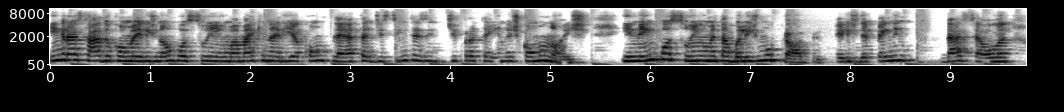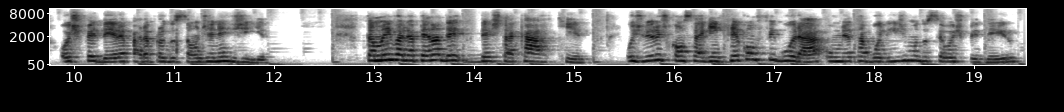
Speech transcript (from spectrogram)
Engraçado como eles não possuem uma maquinaria completa de síntese de proteínas como nós, e nem possuem um metabolismo próprio. Eles dependem da célula hospedeira para a produção de energia. Também vale a pena de destacar que os vírus conseguem reconfigurar o metabolismo do seu hospedeiro,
